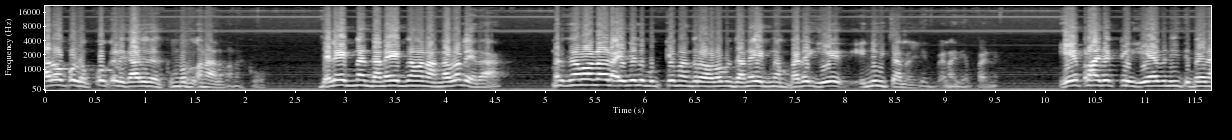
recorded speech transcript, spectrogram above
ఆరోపణలు ఒక్కొక్కటి కాదు కదా కుంభకోణాలు మనకు. జలయజ్ఞం ధనయజ్ఞం అని అన్నారా లేరా? మరి చంద్రబాబు ఐదేళ్ళు ముఖ్యమంత్రి ఉన్నప్పుడు ధనయజ్ఞం పైన ఏ ఎన్ని విచారణలు చెప్పినా చెప్పండి. ఏ ప్రాజెక్టులు ఏ అవినీతి పైన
